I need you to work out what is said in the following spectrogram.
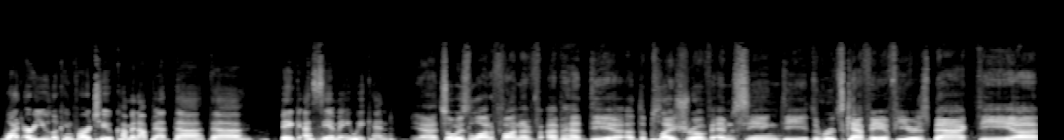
What are you looking forward to coming up at the the big SCMA weekend? Yeah, it's always a lot of fun. I've I've had the uh, the pleasure of emceeing the the Roots Cafe a few years back, the uh,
